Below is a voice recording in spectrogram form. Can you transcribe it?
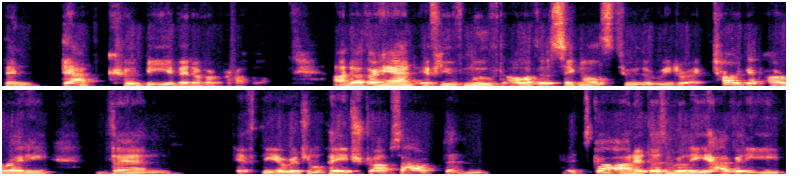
then that could be a bit of a problem. On the other hand, if you've moved all of those signals to the redirect target already, then if the original page drops out, then it's gone. It doesn't really have any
